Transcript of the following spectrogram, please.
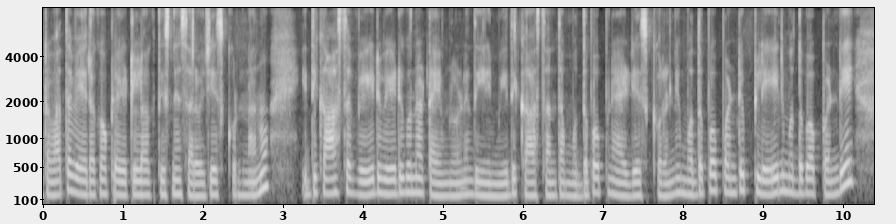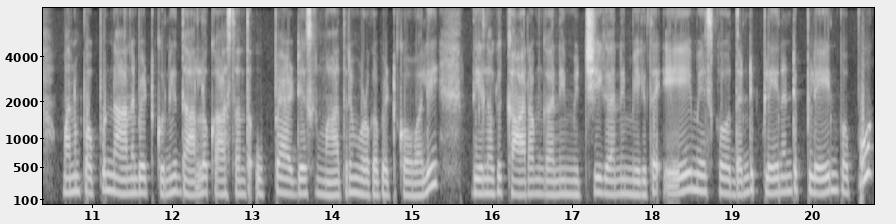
తర్వాత వేరొక ప్లేట్లోకి తీసి నేను సర్వ్ చేసుకుంటున్నాను. ఇది కాస్త వేడి వేడిగా ఉన్న టైంలోనే దీని మీద కాస్తంత ముద్దపప్పుని యాడ్ చేసుకోవాలండి. ముద్దపప్పు అంటే ప్లెయిన్ ముద్దపప్పు అండి. మనం పప్పు నానబెట్టుకుని దానిలో కాస్తంత ఉప్పు యాడ్ చేసుకుని మాత్రమే ఉడకబెట్టుకోవాలి. దీనిలోకి కారం కానీ మిర్చి కానీ మిగతా ఏం వేసుకోవద్దండి. ప్లెయిన్ అంటే ప్లెయిన్ పప్పు.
